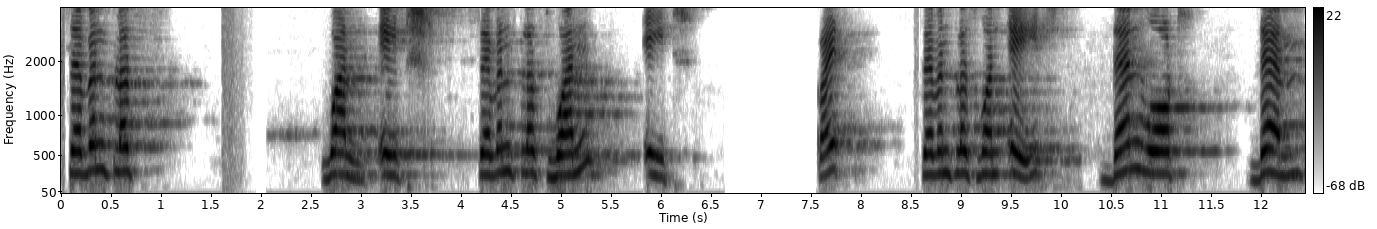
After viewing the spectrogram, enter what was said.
7 plus 1, 8. 7 plus 1, 8. Right? 7 plus 1, 8. Then what? Then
